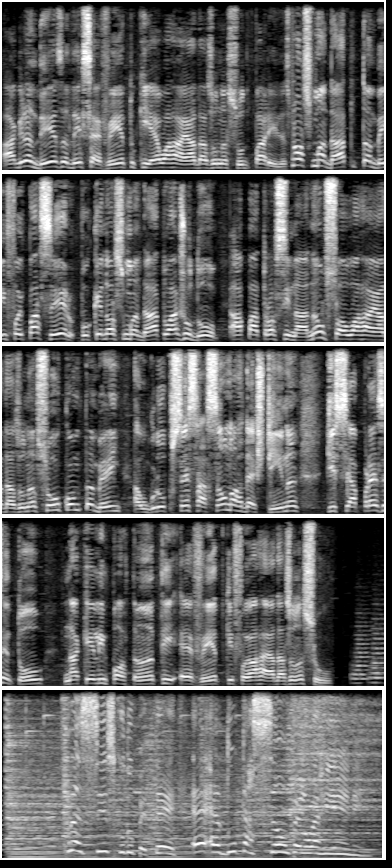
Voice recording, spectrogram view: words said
a grandeza desse evento que é o Arraial da Zona Sul de Parelhas. Nosso mandato também foi parceiro, porque nosso mandato ajudou a patrocinar não só o Arraial da Zona Sul, como também o grupo Sensação Nordestina, que se apresentou naquele importante evento que foi o Arraial da Zona Sul. Francisco do PT é educação pelo RN.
